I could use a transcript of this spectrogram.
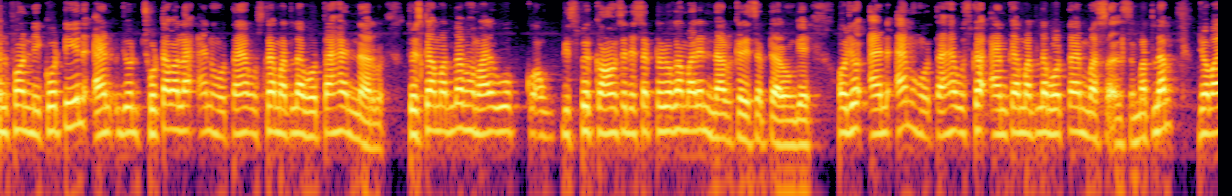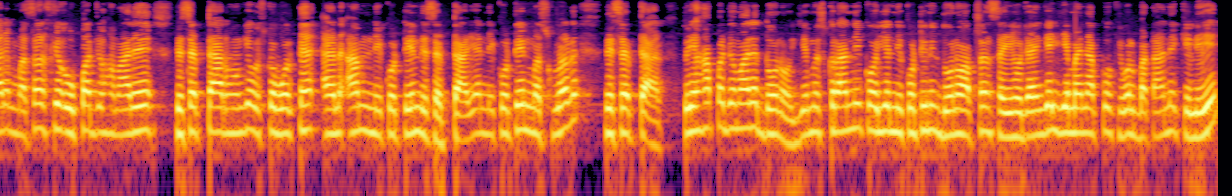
एन फॉर निकोटीन एन जो छोटा वाला एन होता है उसका मतलब होता है नर्व तो इसका मतलब हमारे वो किस पे कौन से रिसेप्टर होगा हमारे नर्व के रिसेप्टर होंगे और जो एन एम होता है उसका एम का मतलब होता है मसल्स मतलब जो हमारे मसल्स के ऊपर जो हमारे रिसेप्टर होंगे उसको बोलते हैं एन एम निकोटीन रिसेप्टर या निकोटीन मस्कुलर रिसेप्टर तो यहाँ पर जो हमारे दोनों ये मुस्कुरानिक और ये निकोटिनिक दोनों ऑप्शन सही हो जाएंगे ये मैंने आपको केवल बताने के लिए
